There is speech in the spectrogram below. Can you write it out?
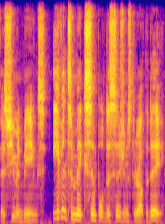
as human beings, even to make simple decisions throughout the day.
